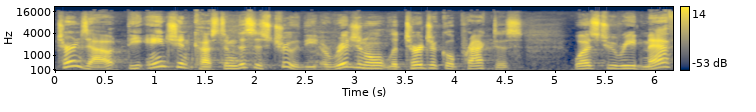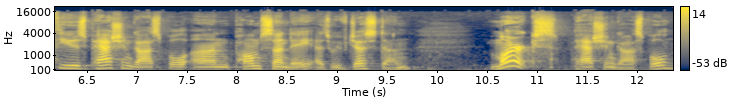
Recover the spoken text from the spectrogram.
Turns out the ancient custom, this is true, the original liturgical practice was to read Matthew's Passion Gospel on Palm Sunday, as we've just done, Mark's Passion Gospel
